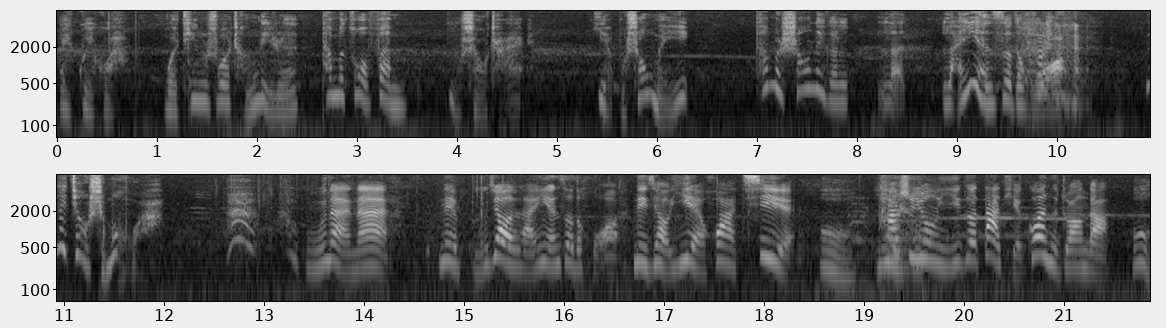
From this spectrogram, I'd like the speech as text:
哎，桂花，我听说城里人他们做饭不烧柴，也不烧煤，他们烧那个蓝蓝颜色的火，那叫什么火啊？吴奶奶，那不叫蓝颜色的火，那叫液化气。哦，它是用一个大铁罐子装的。哦。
